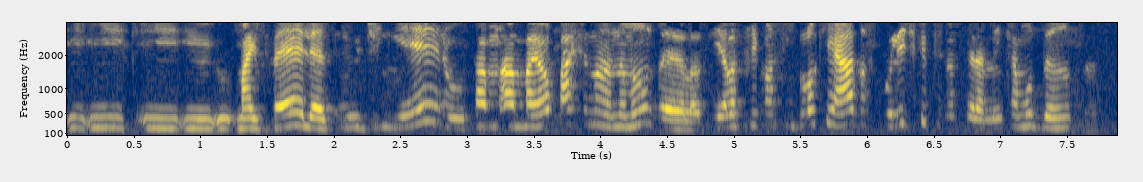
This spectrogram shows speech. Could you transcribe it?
e, e, mais velhas e o dinheiro tá a maior parte na, na, mão delas. E elas ficam assim bloqueadas política e financeiramente a mudanças.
